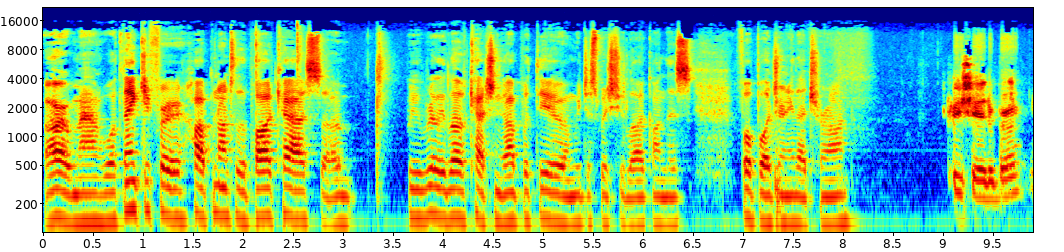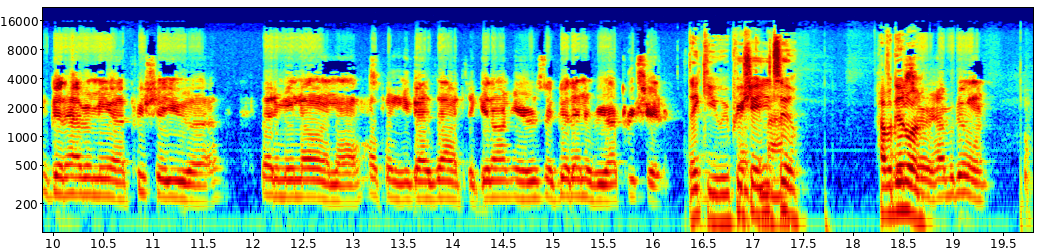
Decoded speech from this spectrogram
All right, man. Well, thank you for hopping onto the podcast. Um, we really love catching up with you, and we just wish you luck on this football journey that you're on. Appreciate it, bro. Good having me. I appreciate you uh, letting me know and uh, helping you guys out to get on here. It was a good interview. I appreciate it. thank you. We appreciate you, you, too. Have a good Yes, one. sir. Have a good one.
